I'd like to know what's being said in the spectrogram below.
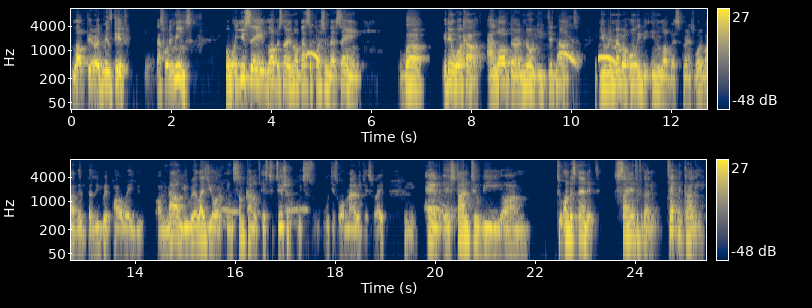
Love, period, means give. That's what it means. But when you say love is not enough, that's the person that's saying, well, it didn't work out. I loved her. No, you did not. You remember only the in love experience. What about the deliberate part where you are now? You realize you're in some kind of institution, which is which is what marriage is, right? And it's time to be um, to understand it scientifically, technically,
